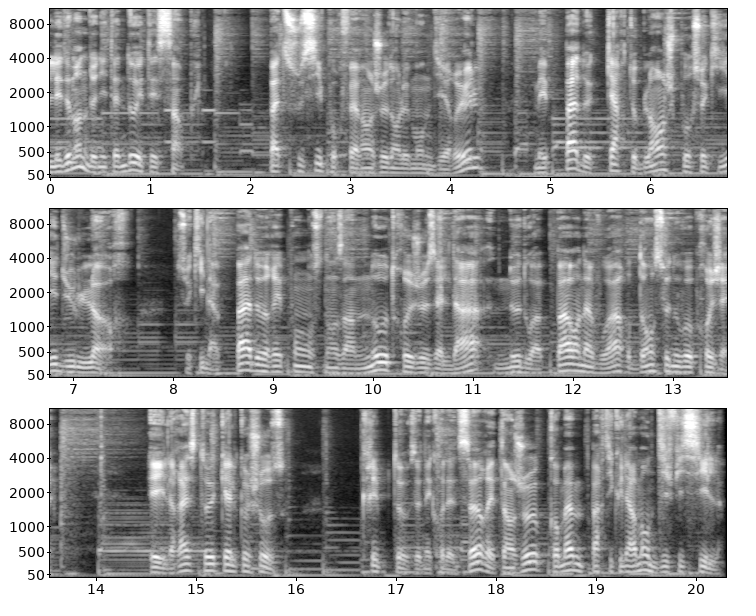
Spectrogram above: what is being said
Les demandes de Nintendo étaient simples. Pas de souci pour faire un jeu dans le monde d'Hyrule, mais pas de carte blanche pour ce qui est du lore. Ce qui n'a pas de réponse dans un autre jeu Zelda ne doit pas en avoir dans ce nouveau projet. Et il reste quelque chose. Crypt of the Necrodancer est un jeu quand même particulièrement difficile.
